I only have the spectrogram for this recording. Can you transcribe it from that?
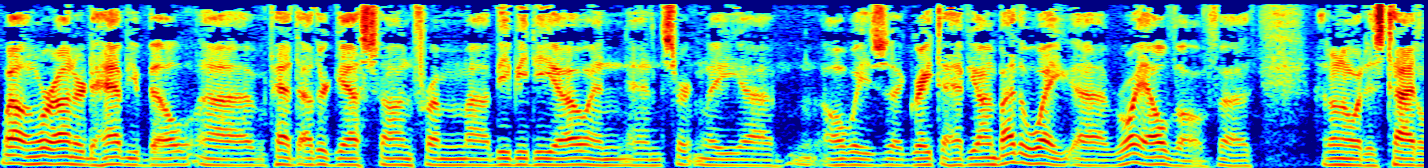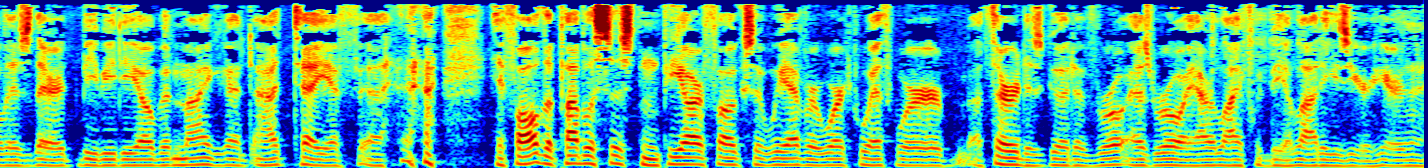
Well, and we're honored to have you, Bill. Uh, we've had other guests on from uh, BBDO, and and certainly uh, always uh, great to have you on. By the way, uh, Roy Elvove, uh, I don't know what his title is there at BBDO, but my God, I tell you, if uh, if all the publicists and PR folks that we ever worked with were a third as good Roy, as Roy, our life would be a lot easier here. And uh,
